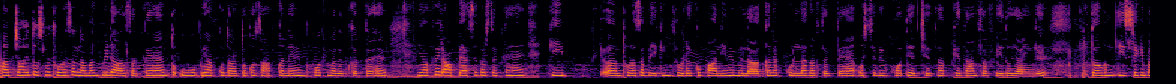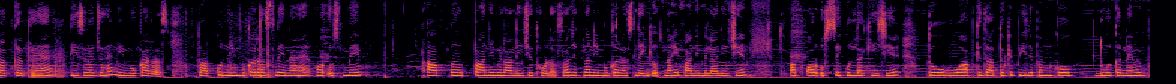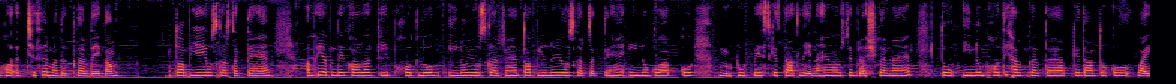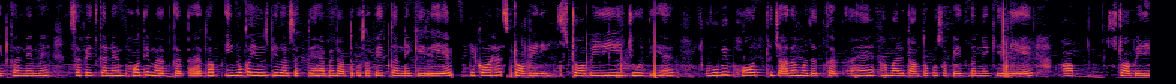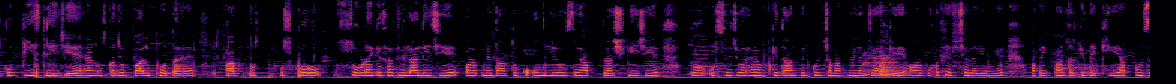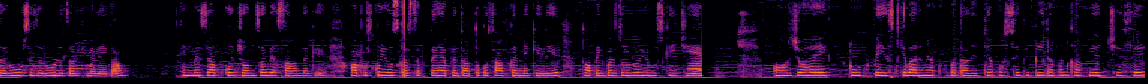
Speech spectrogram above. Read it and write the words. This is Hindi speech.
आप चाहें तो उसमें थोड़ा सा नमक भी डाल सकते हैं तो वो भी आपको दांतों को साफ़ करने में बहुत मदद करता है। या फिर आप ऐसे कर सकते हैं कि थोड़ा सा बेकिंग सोडे को पानी में मिलाकर आप कुल्ला कर सकते हैं। उससे भी बहुत ही अच्छे से आपके दांत सफ़ेद हो जाएँगे। तो अब हम तीसरे की बात करते हैं। तीसरा जो है नींबू का रस। तो आपको नींबू का रस लेना है और उसमें आप पानी मिला लीजिए थोड़ा सा जितना नींबू का रस लेंगे, उतना ही पानी मिला लीजिए। तो आप और उससे कुल्ला कीजिए। तो वो आपके दांतों के पीलेपन को दूर करने में बहुत अच्छे से मदद कर देगा। तो आप ये यूज़ कर सकते हैं। अभी आपने देखा होगा कि बहुत लोग इनो यूज़ कर रहे हैं तो आप इनो यूज़ कर सकते हैं। इनो को आपको टूथपेस्ट के साथ लेना है और उसे ब्रश करना है। तो इनो बहुत ही हेल्प करता है आपके दांतों को वाइट करने में, सफ़ेद करने में, बहुत ही मदद करता है। तो आप इनो का यूज़ भी कर सकते हैं अपने दांतों को सफ़ेद करने के लिए। एक और है स्ट्रॉबेरी स्ट्रॉबेरी जो होती है, वो भी बहुत ज़्यादा मदद करता है हमारे दांतों को सफ़ेद करने के लिए। आप स्ट्रॉबेरी को पीस लीजिए एंड उसका जो पल्प होता है, आप उस, उसको सोडा के साथ मिला लीजिए और अपने दांतों को उंगलियों से आप ब्रश कीजिए तो उससे जो है आपके दांत बिल्कुल चमकने लग जाएँगे और बहुत ही अच्छे लगेंगे। आप एक बार करके देखिए, आपको ज़रूर से ज़रूर रिज़ल्ट मिलेगा। इनमें से आपको जौन सा भी आसान लगे, आप उसको यूज़ कर सकते हैं अपने दांतों को साफ़ करने के लिए तो आप एक बार ज़रूर यूज़ कीजिए। और जो है एक टूथपेस्ट के बारे में आपको बता देते हैं। उससे भी पीलापन काफ़ी अच्छे से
